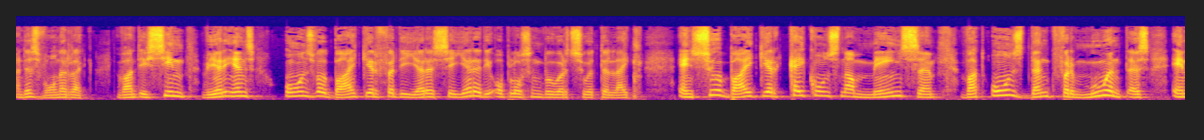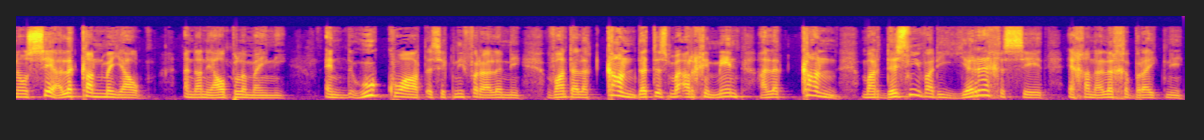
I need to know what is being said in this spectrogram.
En dis wonderlik. Want u sien weer eens Ons wil baie keer vir die Here sê, Here, die oplossing behoort so te lyk. En so baie keer kyk ons na mense wat ons dink vermoënd is en ons sê hulle kan my help en dan help hulle my nie. En hoe kwaad is ek nie vir hulle nie, want hulle kan, dit is my argument, hulle kan, maar dis nie wat die Here gesê het ek gaan hulle gebruik nie.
